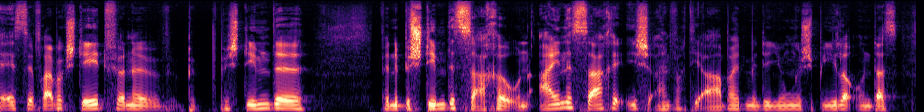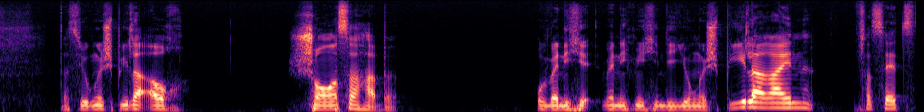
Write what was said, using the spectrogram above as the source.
der SC Freiburg steht für eine be- bestimmte, für eine bestimmte Sache. Und eine Sache ist einfach die Arbeit mit den jungen Spielern und dass, dass junge Spieler auch Chance haben. Und wenn ich, wenn ich mich in die junge Spieler rein versetze,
